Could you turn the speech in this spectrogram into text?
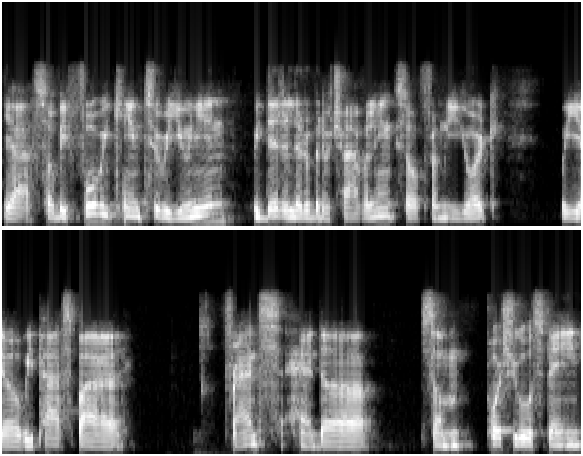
yeah. So before we came to Reunion, we did a little bit of traveling. So from New York, we uh, we passed by France and uh, some Portugal, Spain,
